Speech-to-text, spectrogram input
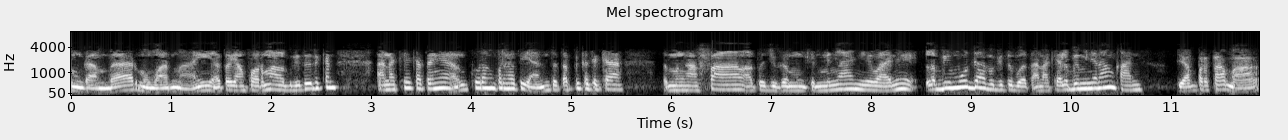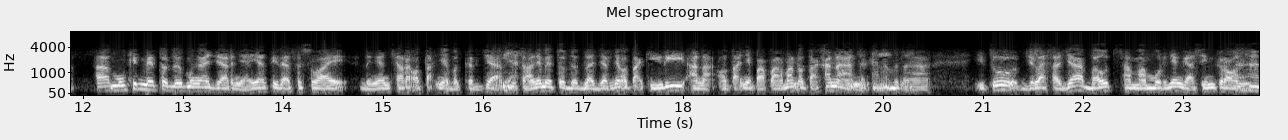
menggambar, mewarnai, atau yang formal begitu. Ini kan anaknya katanya kurang perhatian. Tetapi ketika menghafal atau juga mungkin menyanyi, wah ini lebih mudah begitu buat anaknya, lebih menyenangkan. Yang pertama, eh, mungkin metode mengajarnya yang tidak sesuai dengan cara otaknya bekerja. Ya. Misalnya metode belajarnya otak kiri, anak otaknya Pak Parman otak kanan. Otak kanan, betul. Nah, itu jelas saja baut sama murnya nggak sinkron. Aha.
